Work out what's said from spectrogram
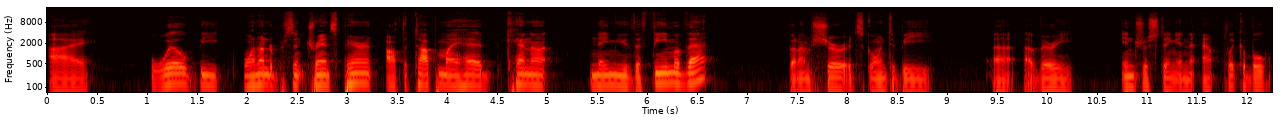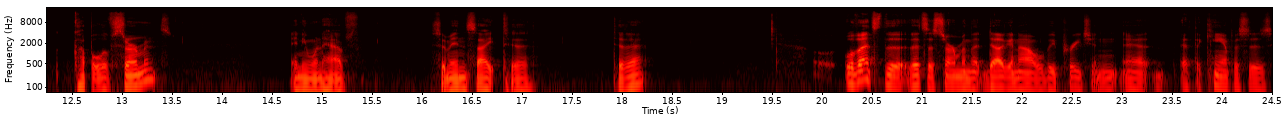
I will be one hundred percent transparent. Off the top of my head, cannot name you the theme of that, but I'm sure it's going to be uh, a very interesting and applicable couple of sermons. Anyone have some insight to to that? Well, that's the that's a sermon that Doug and I will be preaching at at the campuses,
